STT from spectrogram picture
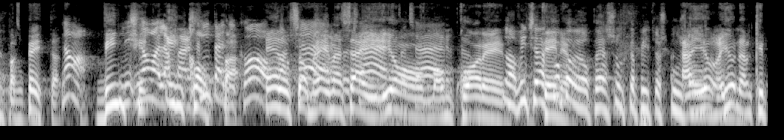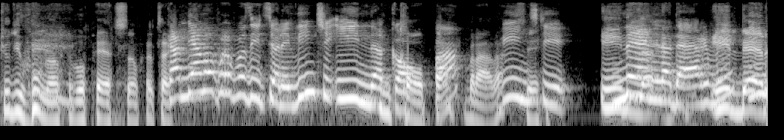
Coppa, aspetta. No, Vinci no, la in partita Coppa. di Coppa, Eh, lo so, ma- certo, ma sai, certo, io ho un certo. cuore No, vince la tenero. Coppa avevo perso il capito, scusa. Ah, io, io neanche più di uno avevo perso. sai. Cambiamo proposizione, vinci in, In Coppa, Coppa, brava, vinci sì. Il- nel derby, il derby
